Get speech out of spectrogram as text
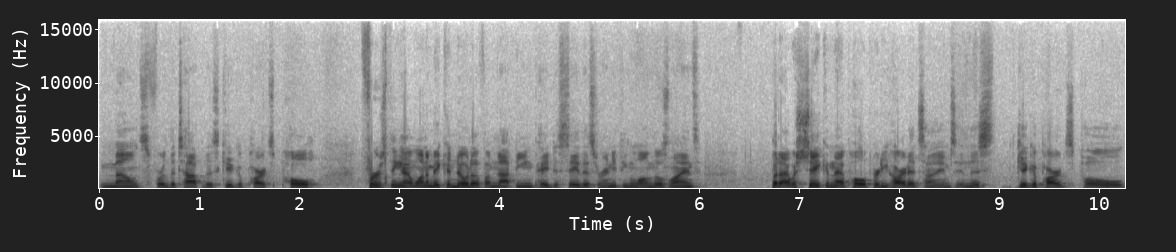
mounts for the top of this Gigaparts pole. First thing I want to make a note of, I'm not being paid to say this or anything along those lines, but I was shaking that pole pretty hard at times, and this Gigaparts pole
